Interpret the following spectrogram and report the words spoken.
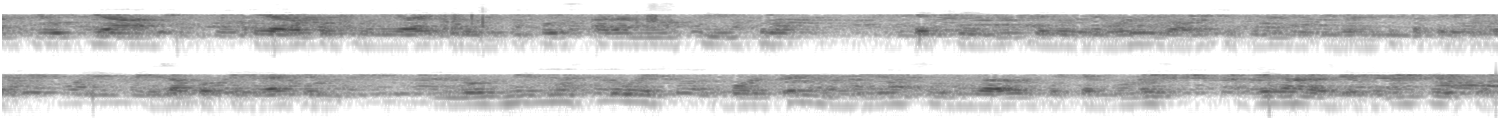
Antioquia te da la oportunidad de que los equipos hagan un filtro pequeño de los mejores jugadores que tienen de diferentes categorías. Es la oportunidad de que los mismos clubes volteen y miren sus jugadores, porque algunos llegan a la selección Antioquia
